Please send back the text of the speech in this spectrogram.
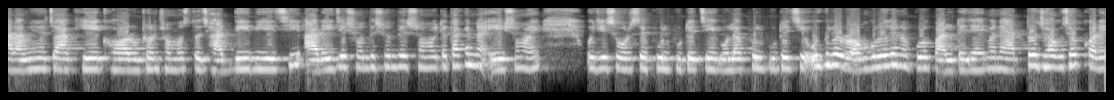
আর আমিও চা খেয়ে ঘর, উঠোন সমস্ত ঝাড় দিয়ে দিয়েছি। আর এই যে সন্ধে সন্ধ্যের সময়টা থাকে না, এই সময় ওই যে সর্ষে ফুল ফুটেছে, গোলাপ ফুল ফুটেছে ওইগুলোর রঙগুলো যেন পুরো পাল্টে যায়। মানে এত ঝকঝক করে,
